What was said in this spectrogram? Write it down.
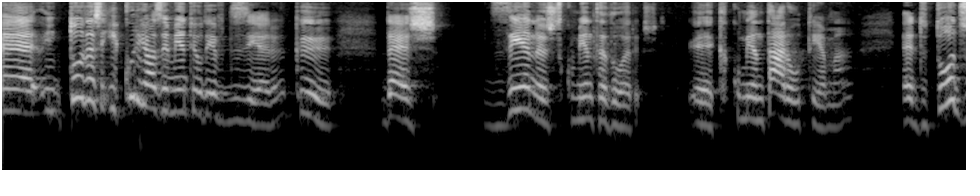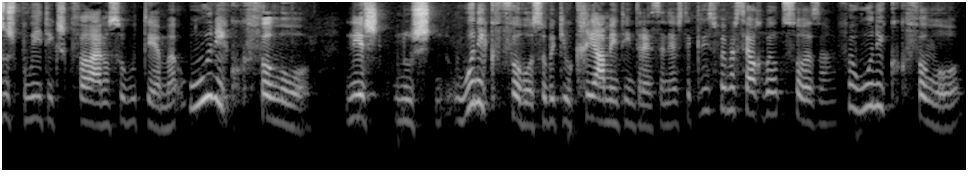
Uh, e, todas, e curiosamente eu devo dizer que das dezenas de comentadores uh, que comentaram o tema, uh, de todos os políticos que falaram sobre o tema, o único que falou neste, nos, o único que falou sobre aquilo que realmente interessa nesta crise foi Marcelo Rebelo de Sousa. Foi o único que falou.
